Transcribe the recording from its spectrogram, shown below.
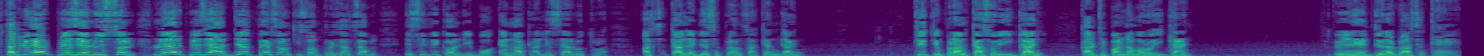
C'est-à-dire le RPG lui seul. Le RPG a deux personnes qui sont présidentiables. Il suffit qu'on dit, bon, un n'a qu'à laisser à l'autre. Quand les deux se prennent, chacun gagne. Si tu prends Kassori, il gagne. Quand tu prends Namaro, il gagne. Les deux là doivent se taire.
